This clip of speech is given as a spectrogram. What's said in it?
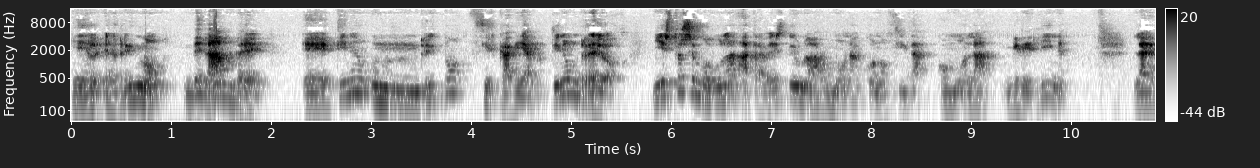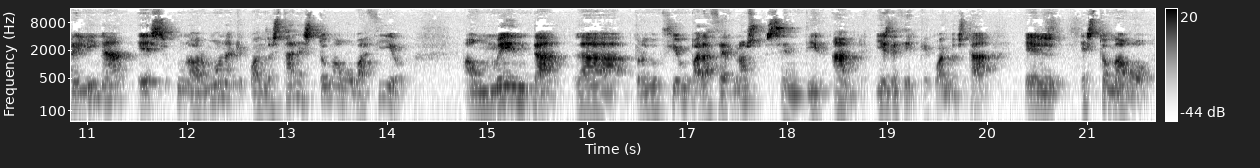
y el, ritmo del hambre eh, tiene un ritmo circadiano, tiene un reloj, y esto se modula a través de una hormona conocida como la grelina. La grelina es una hormona que cuando está el estómago vacío aumenta la producción para hacernos sentir hambre. Y es decir, que cuando está el estómago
